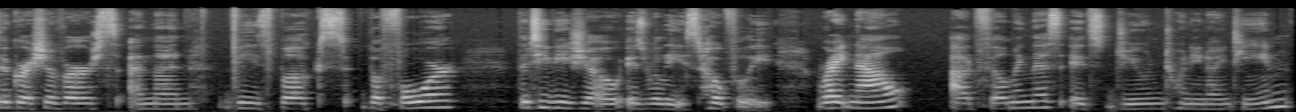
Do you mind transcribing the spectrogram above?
the Grishaverse and then these books before the TV show is released, hopefully. Right now, out filming this, it's June 2019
